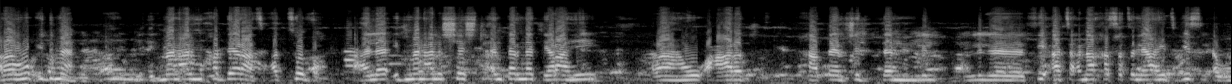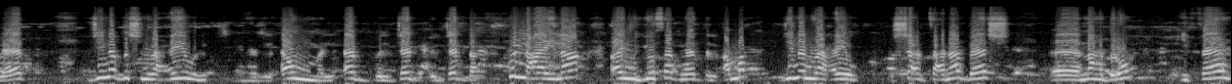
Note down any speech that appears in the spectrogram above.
راهو إدمان. الإدمان على المخدرات على التوبة على إدمان على شاشه الإنترنت اللي راهي راهو عرض خطير جدا لل- للفئة تاعنا خاصة اللي راهي تقيس الأولاد. جينا باش نوعيو ال- الأم الأب الجد الجدة كل عائلة راهي مقيوسة بهذا الأمر. جينا نوعيو الشعب تاعنا باش آه نهضروا كيفاه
